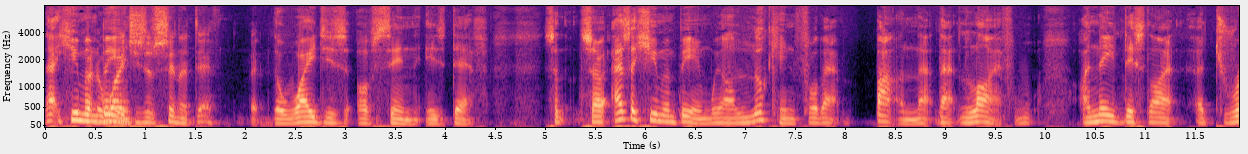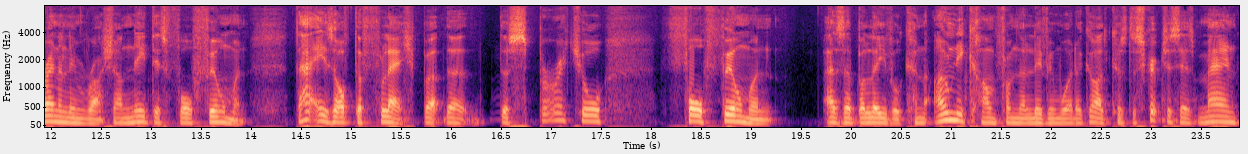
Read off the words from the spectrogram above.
that human but the being, wages of sin are death. But the wages of sin is death. So, so as a human being, we are looking for that button, that that life. I need this like adrenaline rush. I need this fulfillment. That is of the flesh, but the the spiritual fulfillment as a believer can only come from the living word of God because the scripture says man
